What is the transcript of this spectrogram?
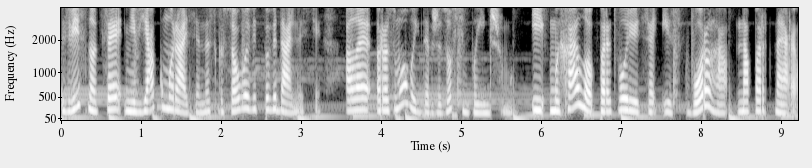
Звісно, це ні в якому разі не скасовує відповідальності, але розмова йде вже зовсім по-іншому. І Михайло перетворюється із ворога на партнера.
